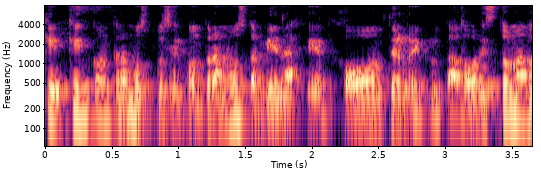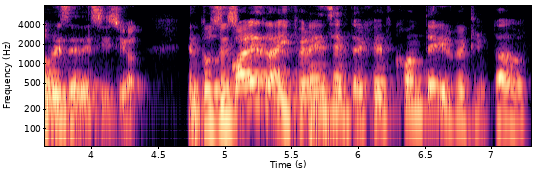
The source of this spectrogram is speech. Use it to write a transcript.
qué, qué encontramos? Pues encontramos también a headhunters, reclutadores, tomadores de decisión. Entonces, ¿cuál es la diferencia entre headhunter y reclutador?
